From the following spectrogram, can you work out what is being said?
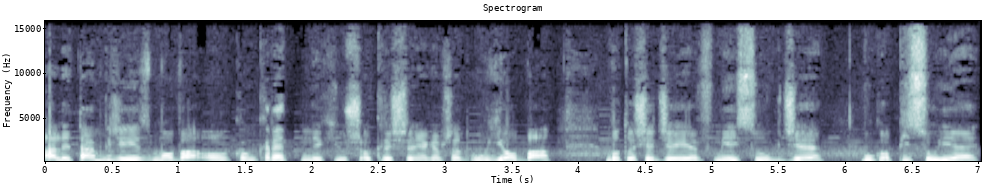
Ale tam, gdzie jest mowa o konkretnych już określeniach, na przykład u Joba, bo to się dzieje w miejscu, gdzie Bóg opisuje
